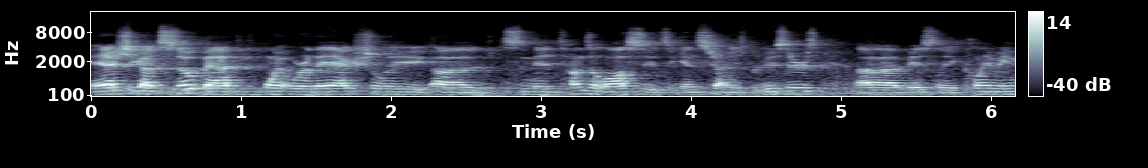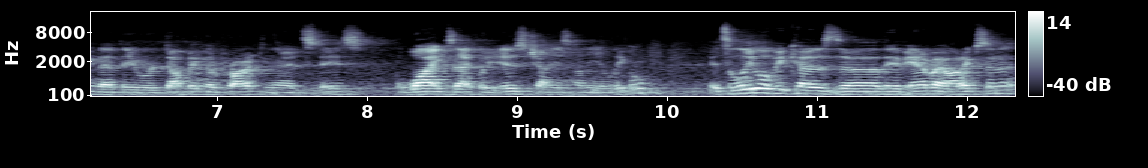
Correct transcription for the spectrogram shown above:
It actually got so bad to the point where they actually uh, submitted tons of lawsuits against Chinese producers, uh, basically claiming that they were dumping their product in the United States. Why exactly is Chinese honey illegal? It's illegal because uh, they have antibiotics in it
